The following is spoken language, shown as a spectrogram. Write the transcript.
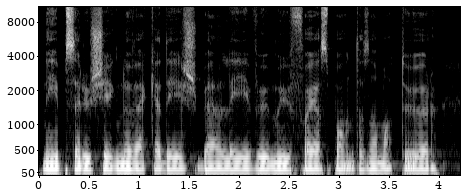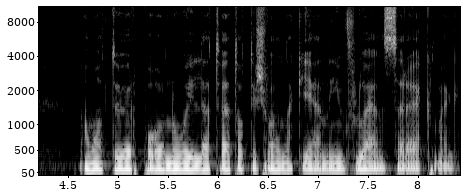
népszerűség növekedésben lévő műfaj, az pont az amatőr, amatőr pornó, illetve hát ott is vannak ilyen influencerek, meg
